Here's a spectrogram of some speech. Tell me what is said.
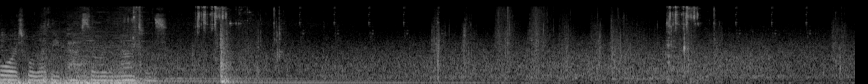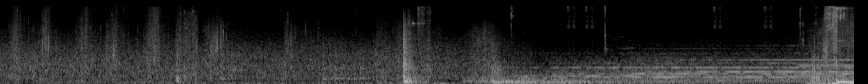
Fort will let me pass over the mountains. Don't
